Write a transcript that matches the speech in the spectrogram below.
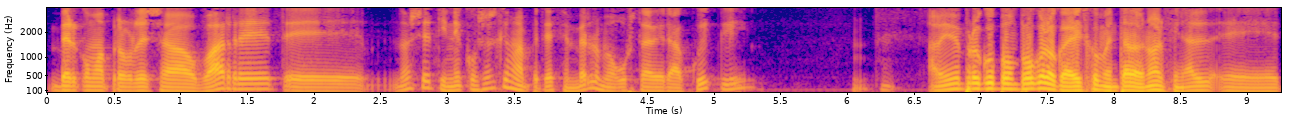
ver cómo progresa Barrett, eh, no sé, tiene cosas que me apetecen verlo, me gusta ver a Quickly, A mí me preocupa un poco lo que habéis comentado, ¿no? Al final eh,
